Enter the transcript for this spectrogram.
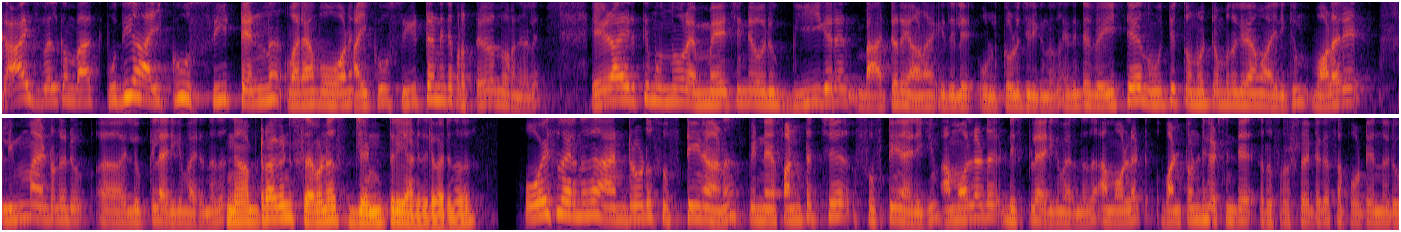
ഗായ്സ് വെൽക്കം ബാക്ക് പുതിയ ഐക്യു സി ടെണ് വരാൻ പോവുകയാണ് ഐക്യു സി ടെണ്ണിന്റെ പ്രത്യേകത എന്ന് പറഞ്ഞാൽ ഏഴായിരത്തി മുന്നൂറ് എം എച്ചിന്റെ ഒരു ഭീകരൻ ബാറ്ററിയാണ് ഇതിൽ ഉൾക്കൊള്ളിച്ചിരിക്കുന്നത്. ഇതിന്റെ വെയിറ്റ് നൂറ്റി തൊണ്ണൂറ്റൊമ്പത് ഗ്രാം ആയിരിക്കും. വളരെ സ്ലിം ആയിട്ടുള്ളൊരു ലുക്കിലായിരിക്കും വരുന്നത്. Snapdragon seven S gen three ആണ് ഇതിൽ വരുന്നത്. ഒ വരുന്നത് ആൻഡ്രോയിഡ് ഫിഫ്റ്റീൻ ആണ്. പിന്നെ ഫൺ ടച്ച് ഫിഫ്റ്റീൻ ആയിരിക്കും. അമോലഡ് ഡിസ്പ്ലേ ആയിരിക്കും വരുന്നത്. അമോലഡ് വൺ ട്വന്റി ഹെഡ്സിന്റെ റിഫ്രഷ് റേറ്റ് ഒക്കെ സപ്പോർട്ട് ചെയ്യുന്ന ഒരു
